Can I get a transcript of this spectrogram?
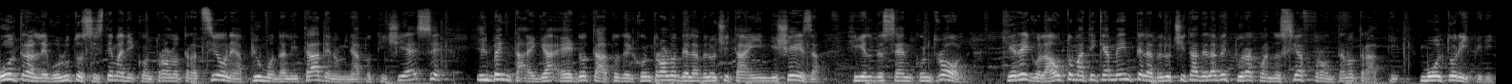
Oltre all'evoluto sistema di controllo trazione a più modalità denominato TCS, il Bentayga è dotato del controllo della velocità in discesa, Hill Descent Control, che regola automaticamente la velocità della vettura quando si affrontano tratti molto ripidi,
